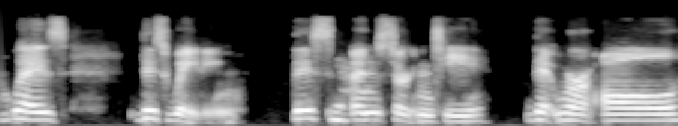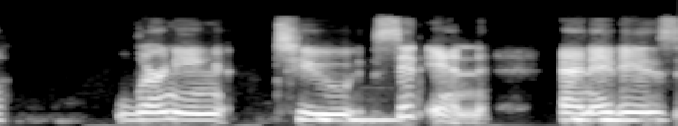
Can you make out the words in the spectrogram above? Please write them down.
was this waiting this Yeah. uncertainty that we're all learning to Mhm. sit in and it Mhm. is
